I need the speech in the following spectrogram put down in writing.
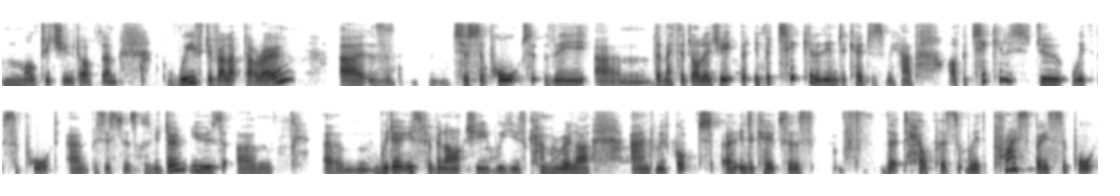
multitude of them. We've developed our own. Uh, to support the um, the methodology, but in particular, the indicators we have are particularly to do with support and resistance because we don't use um, um, we don't use Fibonacci, we use Camarilla, and we've got uh, indicators that help us with price-based support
